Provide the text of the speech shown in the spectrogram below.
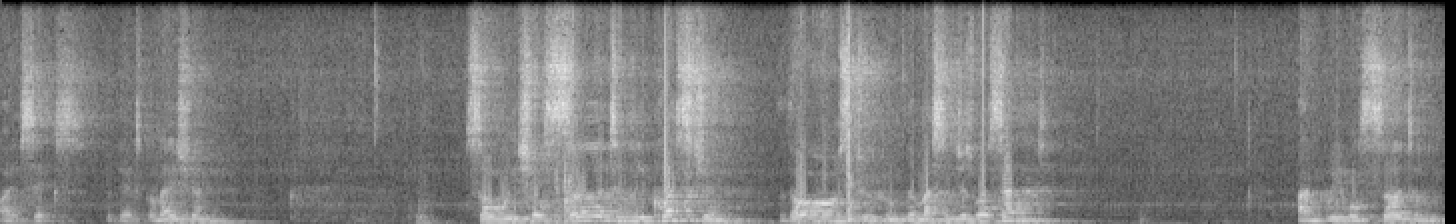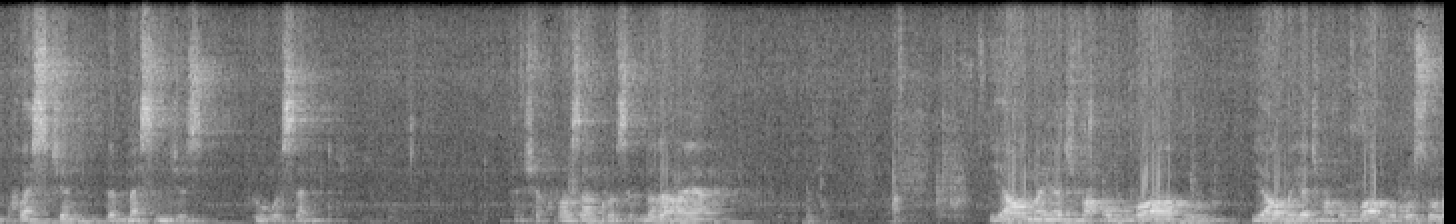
ayah 6, with the explanation. So we shall certainly question those to whom the messengers were sent. And we will certainly question the messengers who were sent. Fawzan quotes another ayah. يَوْمَ يَجْمَعُ اللَّهُ يوم يجمع الله الرسل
